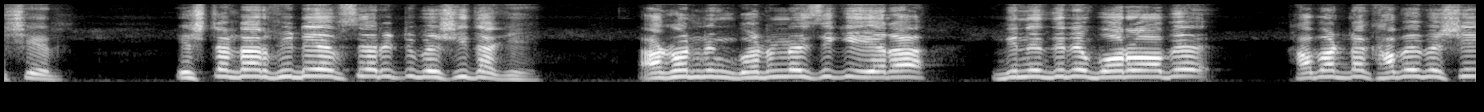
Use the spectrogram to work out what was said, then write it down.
ইসের স্টার্টার ফিডে এফসিআর একটু বেশি থাকে। এখন ঘটনা হয়েছে কি, এরা দিনে দিনে বড় হবে, খাবারটা খাবে বেশি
